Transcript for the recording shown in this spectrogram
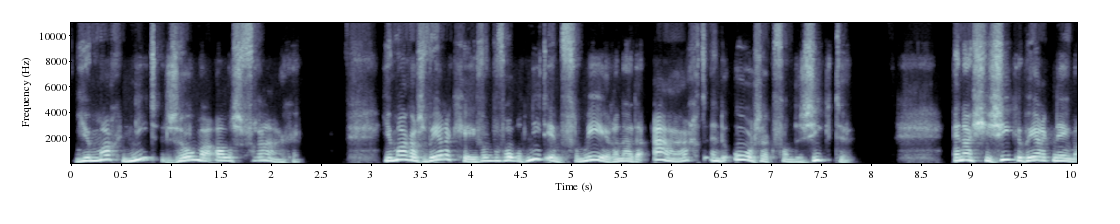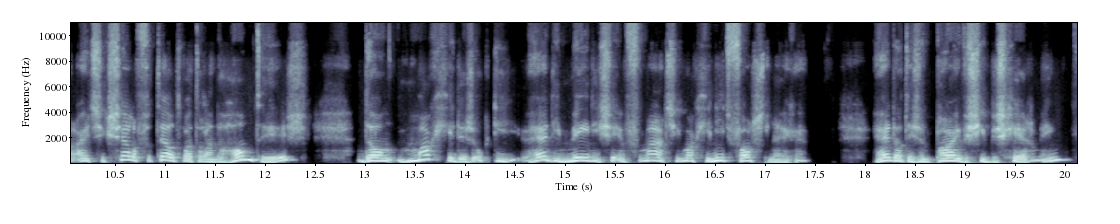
je mag niet zomaar alles vragen. Je mag als werkgever bijvoorbeeld niet informeren naar de aard en de oorzaak van de ziekte. En als je zieke werknemer uit zichzelf vertelt wat er aan de hand is, dan mag je dus ook die, hè, die medische informatie mag je niet vastleggen. Hè, dat is een privacybescherming.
